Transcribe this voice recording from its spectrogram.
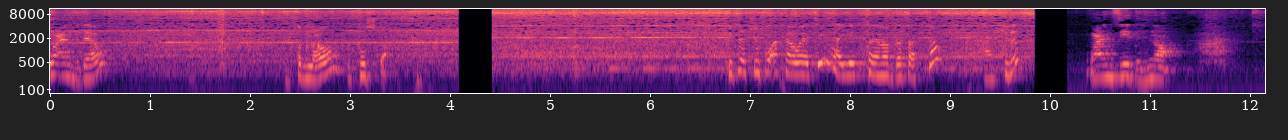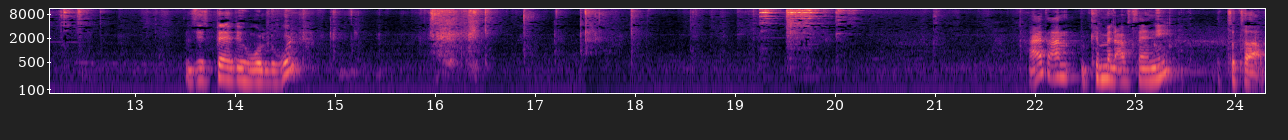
وغنبداو نطلعوا القشده كيف تشوفوا أخواتي ها هي الكريمه بدات تطلع غنحبس وغنزيد هنا. نزيد باري هو الأول. عاد غنكمل عاوتاني التطاب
